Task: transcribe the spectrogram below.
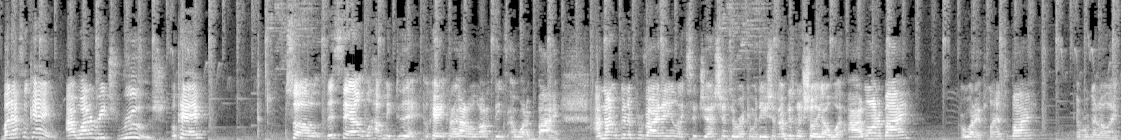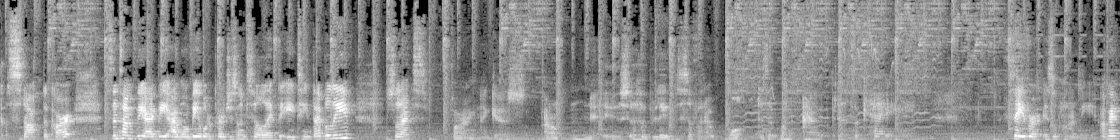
But that's okay. I want to reach Rouge, okay? So this sale will help me do that, okay? Because I got a lot of things I want to buy. I'm not going to provide any like suggestions or recommendations. I'm just going to show y'all what I want to buy or what I plan to buy. And we're going to like stock the cart. Since I'm VIB, I won't be able to purchase until like the 18th, I believe. So that's fine, I guess. I don't know. So hopefully the stuff I don't want doesn't run out, but that's okay favor is upon me, okay?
